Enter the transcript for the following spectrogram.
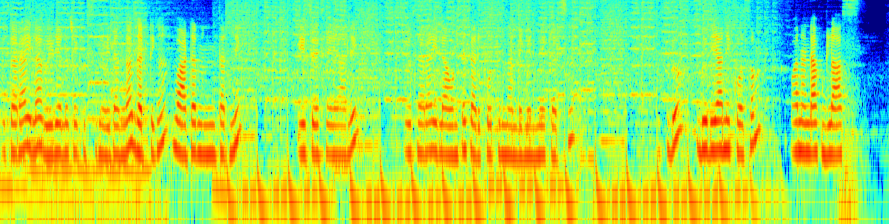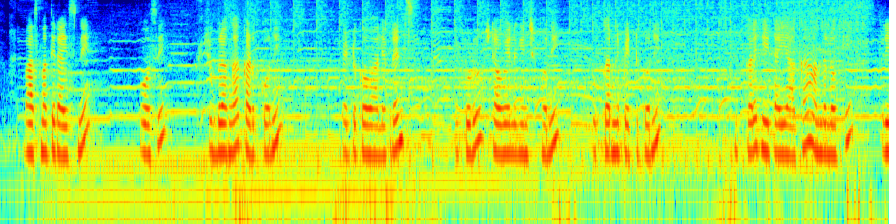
చూసారా? ఇలా వీడియోలో చూపిస్తున్న విధంగా గట్టిగా వాటర్ అంతటిని తీసేసేయాలి. చూసారా? ఇలా ఉంటే సరిపోతుందండి మిల్ మేకర్స్. ఇప్పుడు బిర్యానీ కోసం one and half glass basmati రైస్ని పోసి శుభ్రంగా కడుక్కొని పెట్టుకోవాలి ఫ్రెండ్స్. ఇప్పుడు స్టవ్ వెలిగించుకొని కుక్కర్ని పెట్టుకొని కుక్కర్ హీట్ అయ్యాక అందులోకి త్రీ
